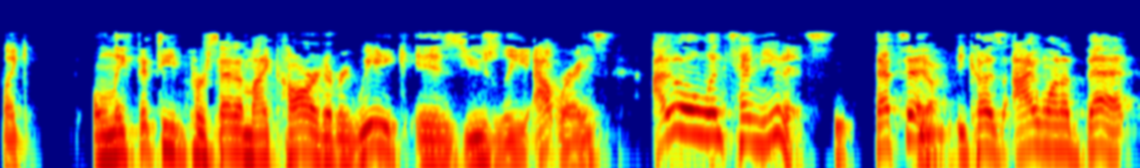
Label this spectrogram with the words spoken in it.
like only 15% of my card every week is usually outrights. I don't win 10 units. That's it. Yeah. Because I want to bet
